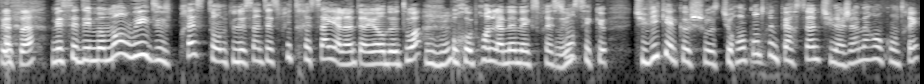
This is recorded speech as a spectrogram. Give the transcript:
c'est ça. Mais c'est des moments, oui, tu- presque ton- le Saint-Esprit tressaille à l'intérieur de toi Mhm. pour reprendre la même expression, Oui. c'est que tu vis quelque chose, tu rencontres une personne, tu l'as jamais rencontrée.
